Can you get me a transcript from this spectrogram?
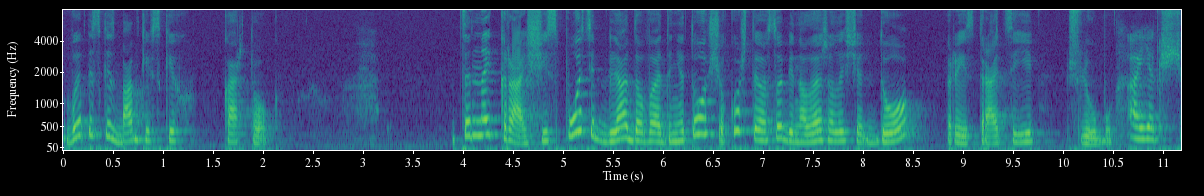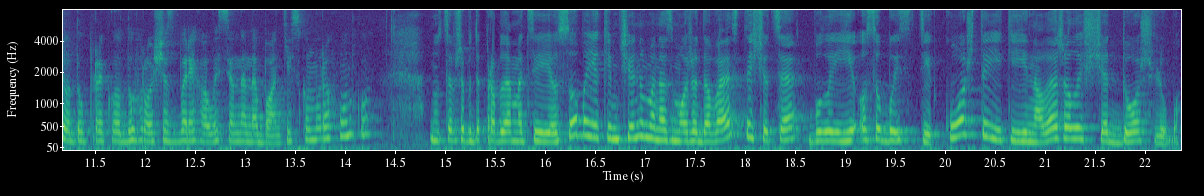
Виписки з банківських карток. Це найкращий спосіб для доведення того, що кошти особі належали ще до реєстрації шлюбу. А якщо, до прикладу, гроші зберігалися не на банківському рахунку? Ну, це вже буде проблема цієї особи, яким чином вона зможе довести, що це були її особисті кошти, які їй належали ще до шлюбу.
